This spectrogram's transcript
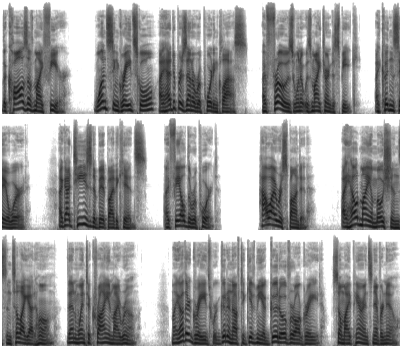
The cause of my fear. Once in grade school, I had to present a report in class. I froze when it was my turn to speak. I couldn't say a word. I got teased a bit by the kids. I failed the report. How I responded. I held my emotions until I got home, then went to cry in my room. My other grades were good enough to give me a good overall grade, so my parents never knew.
